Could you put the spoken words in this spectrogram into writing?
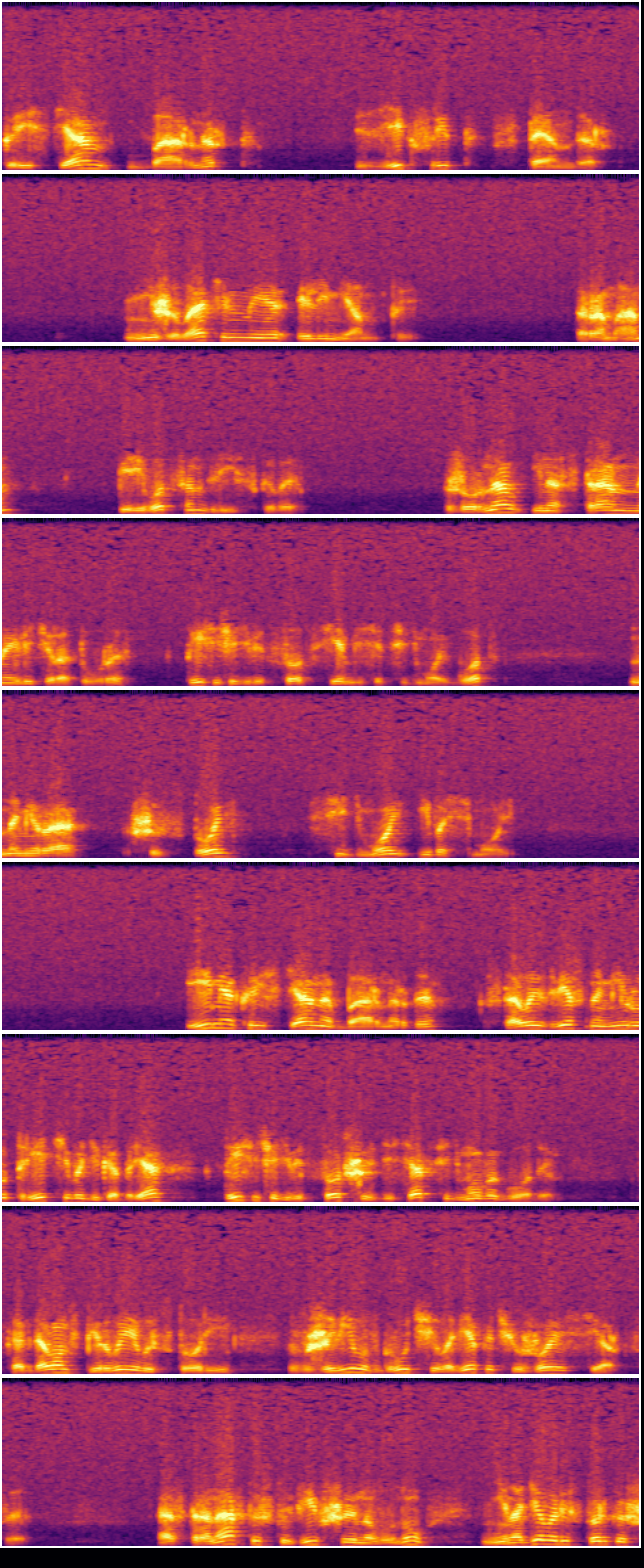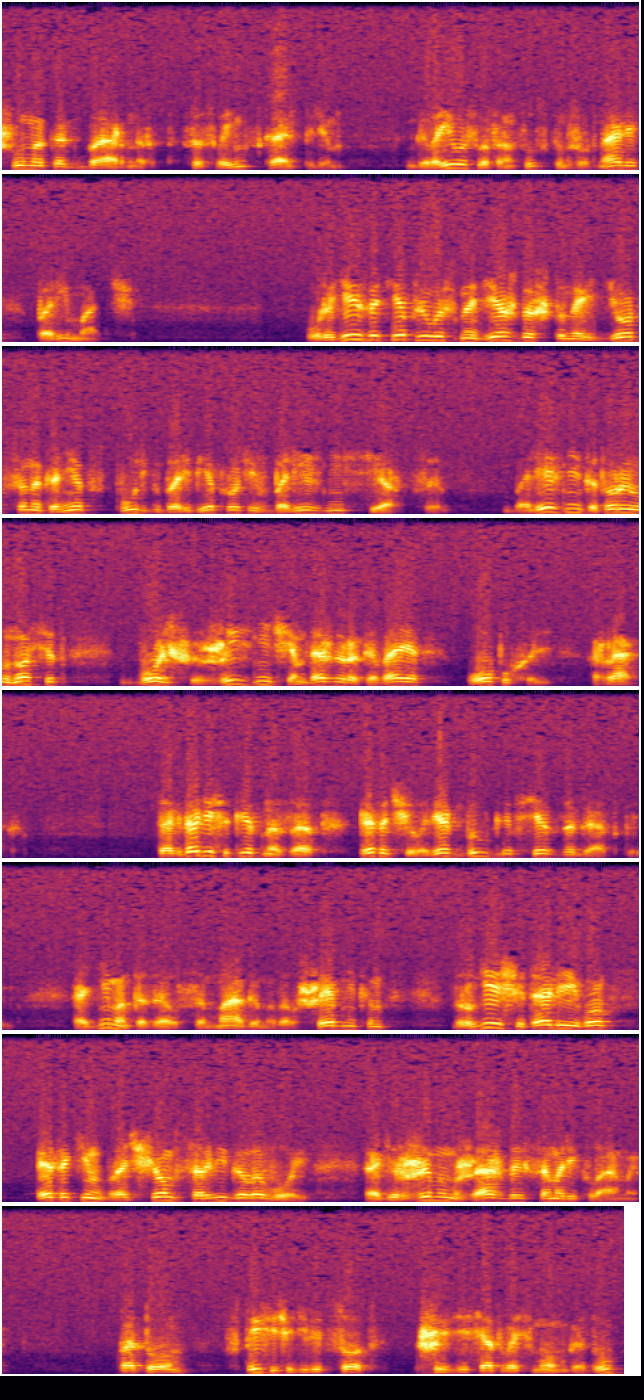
Кристиан Барнард, Зигфрид Стендер. Нежелательные элементы. Роман. Перевод с английского. Журнал «Иностранная литература», 1977 год, номера 6, 7 и 8. Имя Кристиана Барнарда стало известно миру 3 декабря 1967 года, когда он впервые в истории вживил в грудь человека чужое сердце. Астронавты, ступившие на Луну, не наделали столько шума, как Барнард со своим скальпелем, говорилось во французском журнале «Пари Матч». У людей затеплилась надежда, что найдется, наконец, путь к борьбе против болезни сердца — болезни, которые уносят больше жизни, чем даже роковая опухоль, рак. Тогда, десять лет назад, этот человек был для всех загадкой. Одним он казался магом и волшебником, другие считали его этаким врачом сорви головой, одержимым жаждой саморекламы. Потом, в 1968 году,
